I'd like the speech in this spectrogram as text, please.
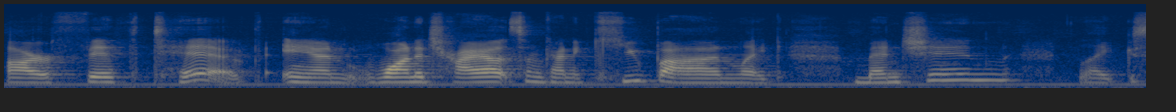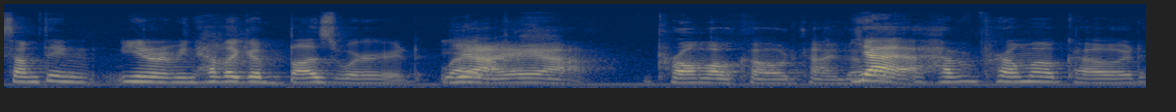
our fifth tip and want to try out some kind of coupon like mention like something, you know what I mean, have like a buzzword. Like, yeah, yeah, yeah. Promo code kind of. yeah, have a promo code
